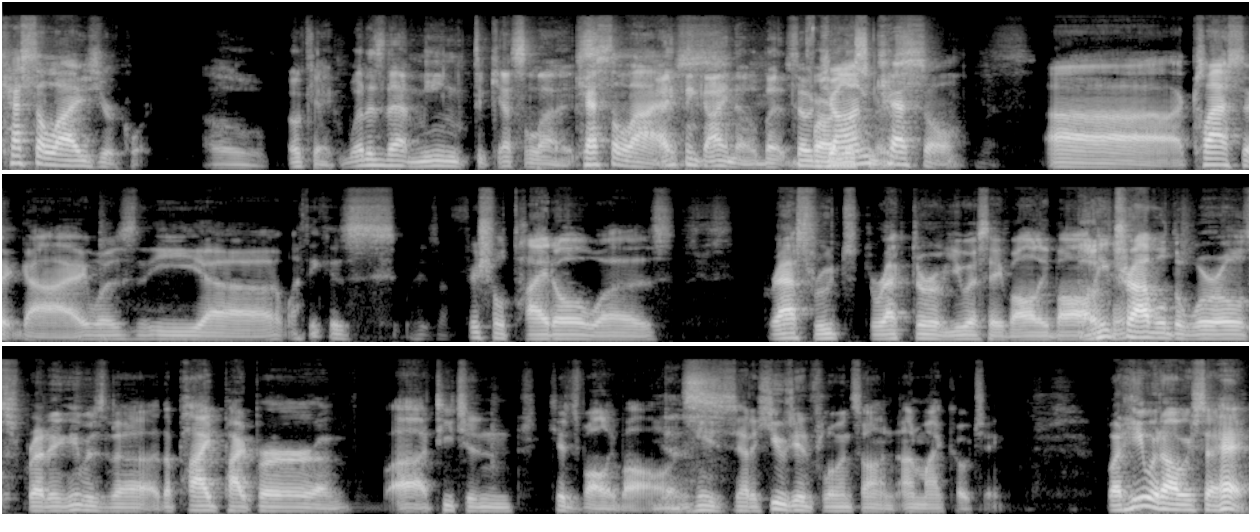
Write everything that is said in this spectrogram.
kesselize your court. Oh, okay. What does that mean to Kesselize? kesselize. I think I know, but So John listeners- Kessel, uh, classic guy, was the uh, I think his his official title was grassroots director of USA Volleyball. He traveled the world spreading. He was the the Pied Piper of uh, teaching kids volleyball, and he's had a huge influence on on my coaching. But he would always say, "Hey,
